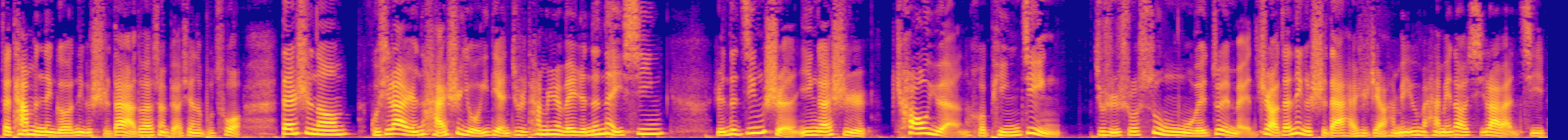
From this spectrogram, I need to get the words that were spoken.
在他们那个那个时代啊，都还算表现的不错。但是呢，古希腊人还是有一点，就是他们认为人的内心、人的精神应该是超远和平静，就是说肃穆为最美。至少在那个时代还是这样，还没因为还没到希腊晚期，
